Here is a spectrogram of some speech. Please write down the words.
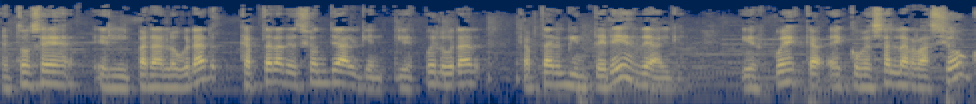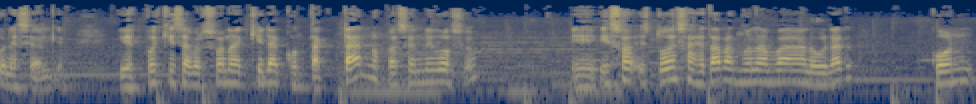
Entonces, el, para lograr captar la atención de alguien y después lograr captar el interés de alguien y después eh, comenzar la relación con ese alguien y después que esa persona quiera contactarnos para hacer negocio, eh, eso, todas esas etapas no las va a lograr con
